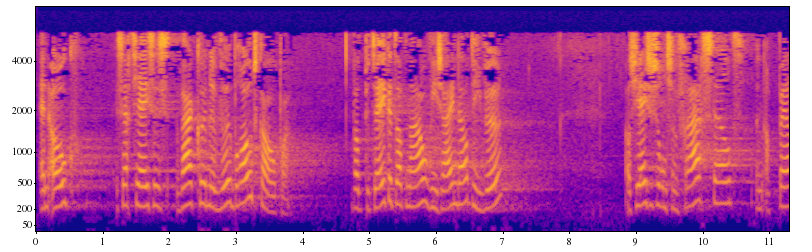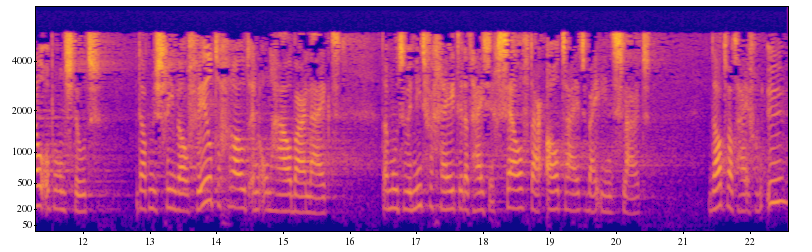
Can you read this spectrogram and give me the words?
En ook zegt Jezus, waar kunnen we brood kopen? Wat betekent dat nou? Wie zijn dat, die we? Als Jezus ons een vraag stelt, een appel op ons doet, dat misschien wel veel te groot en onhaalbaar lijkt, dan moeten we niet vergeten dat Hij zichzelf daar altijd bij insluit. Dat wat Hij van u,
